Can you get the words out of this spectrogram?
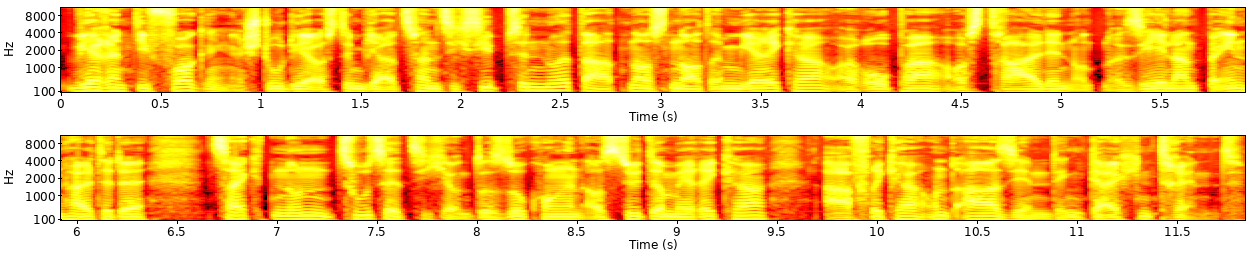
Während die Vorgängerstudie aus dem Jahr 2017 nur Daten aus Nordamerika, Europa, Australien und Neuseeland beinhaltete, zeigten nun zusätzliche Untersuchungen aus Südamerika, Afrika und Asien den gleichen Trend.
